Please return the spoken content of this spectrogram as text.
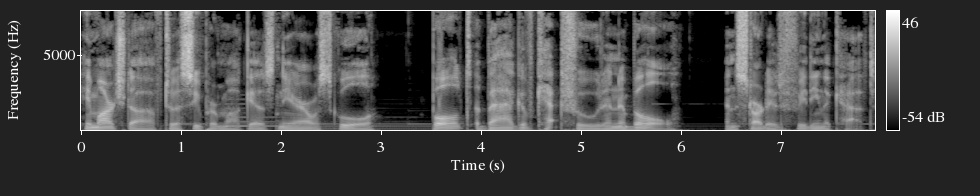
He marched off to a supermarket near our school, bought a bag of cat food and a bowl, and started feeding the cat.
